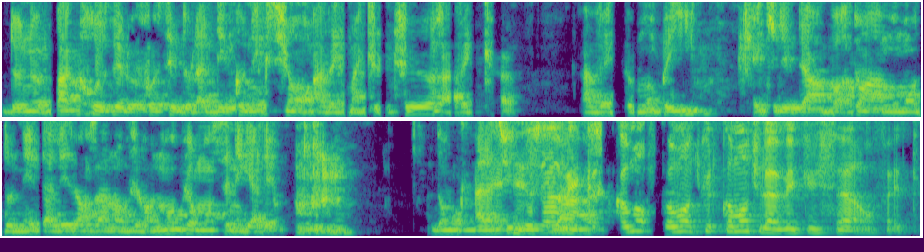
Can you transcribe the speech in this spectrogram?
de ne pas creuser le fossé de la déconnexion avec ma culture, avec, euh, avec mon pays, et qu'il était important à un moment donné d'aller dans un environnement purement sénégalais. Donc, à la suite de ça. comment, comment, tu, comment tu l'as vécu ça, en fait?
